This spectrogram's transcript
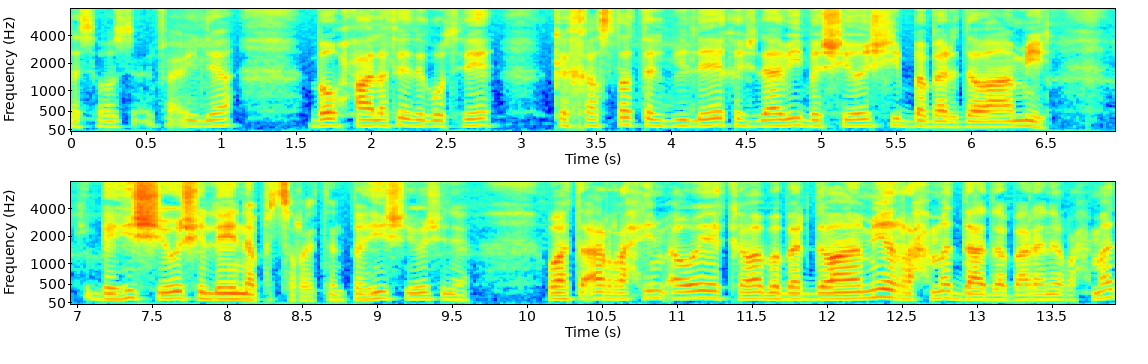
لسوزن فعيليا بو حالتي دقوتري كخصلتك بليكش دابي بشيوشي ببردوامي بهي شيوشي اللي نبصرتن شيوشي لي واتا الرحيم اوي كوا ببردوامي الرحمة دادا بارين الرحمة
